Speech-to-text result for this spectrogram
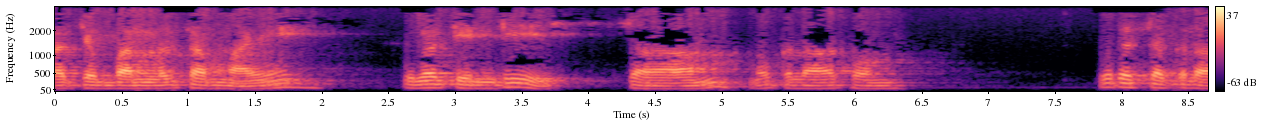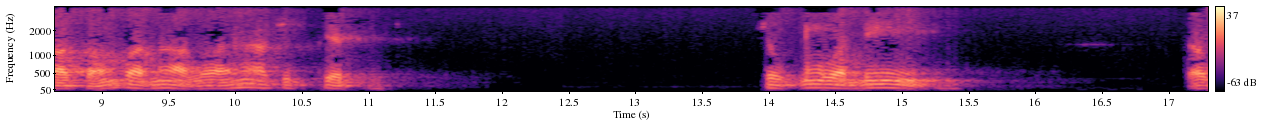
ปัจจุบันหรือสมัยสุรตินที่สามมกราคม พุทธศักราชสองพันห้าร้อยห้าสิบเจ็ดสุกในวันนี้ตรง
